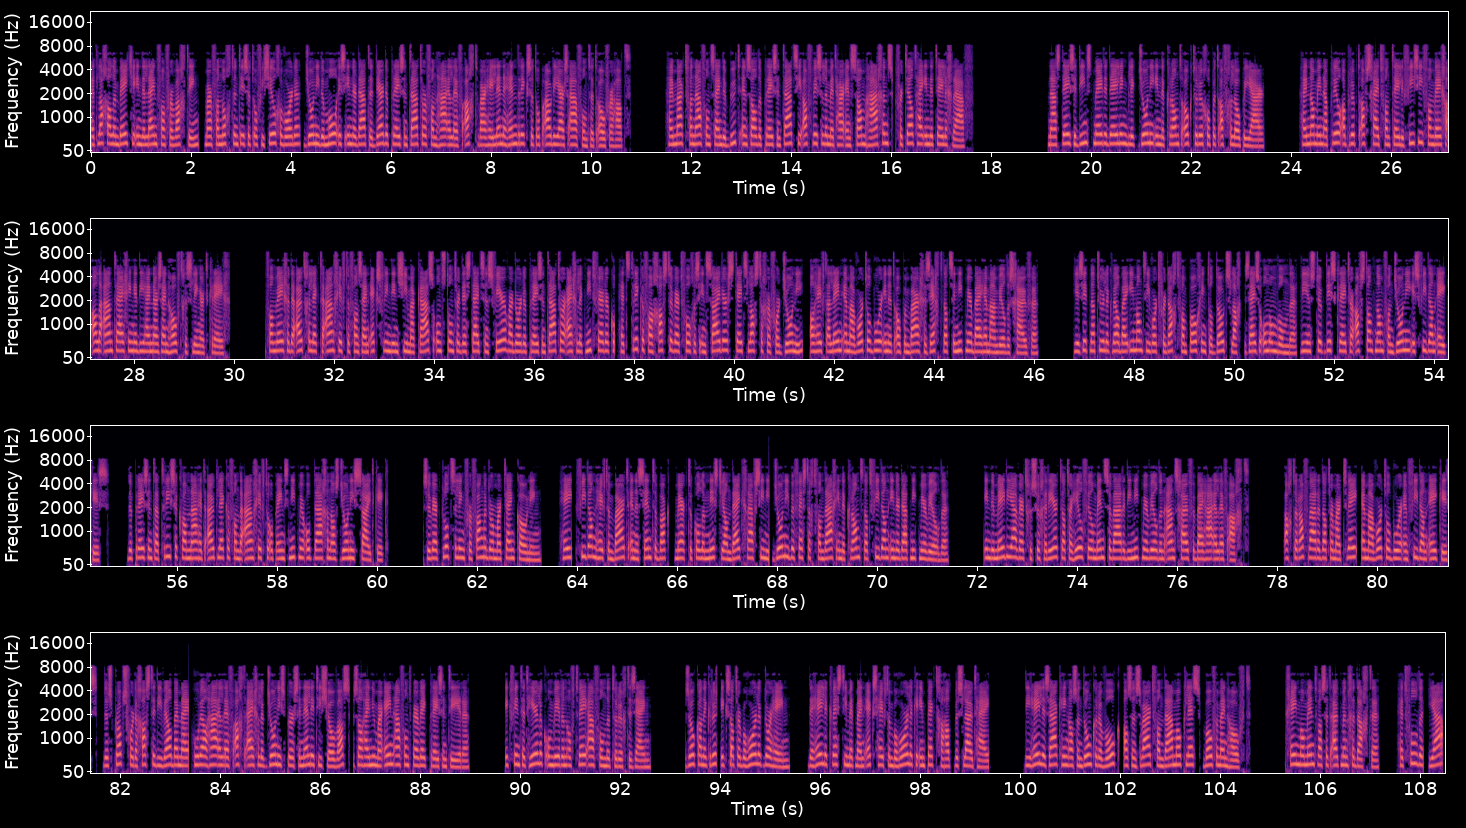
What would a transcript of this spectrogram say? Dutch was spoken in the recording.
Het lag al een beetje in de lijn van verwachting, maar vanochtend is het officieel geworden. Johnny de Mol is inderdaad de derde presentator van HLF8 waar Helene Hendricks het op oudejaarsavond het over had. Hij maakt vanavond zijn debuut en zal de presentatie afwisselen met haar en Sam Hagens, vertelt hij in de Telegraaf. Naast deze dienstmededeling blikt Johnny in de krant ook terug op het afgelopen jaar. Hij nam in april abrupt afscheid van televisie vanwege alle aantijgingen die hij naar zijn hoofd geslingerd kreeg. Vanwege de uitgelekte aangifte van zijn ex-vriendin Shima Kaas ontstond er destijds een sfeer waardoor de presentator eigenlijk niet verder kon. Het strikken van gasten werd volgens insiders steeds lastiger voor Johnny, al heeft alleen Emma Wortelboer in het openbaar gezegd dat ze niet meer bij hem aan wilde schuiven. Je zit natuurlijk wel bij iemand die wordt verdacht van poging tot doodslag, zei ze onomwonden. Wie een stuk discreter afstand nam van Johnny is Fidan Ekis. De presentatrice kwam na het uitlekken van de aangifte opeens niet meer opdagen als Johnny's sidekick. Ze werd plotseling vervangen door Martijn Koning. Hey, Fidan heeft een baard en een centenbak, merkte columnist Jan Dijkgraaf Sini. Johnny bevestigt vandaag in de krant dat Fidan inderdaad niet meer wilde. In de media werd gesuggereerd dat er heel veel mensen waren die niet meer wilden aanschuiven bij HLF 8. Achteraf waren dat er maar twee, Emma Wortelboer en Fidan Ekis, dus props voor de gasten die wel bij mij, hoewel HLF 8 eigenlijk Johnny's personality show was, zal hij nu maar één avond per week presenteren. Ik vind het heerlijk om weer een of twee avonden terug te zijn. Zo kan ik rust, ik zat er behoorlijk doorheen. De hele kwestie met mijn ex heeft een behoorlijke impact gehad, besluit hij. Die hele zaak hing als een donkere wolk, als een zwaard van Damocles, boven mijn hoofd. Geen moment was het uit mijn gedachten. Het voelde, ja,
